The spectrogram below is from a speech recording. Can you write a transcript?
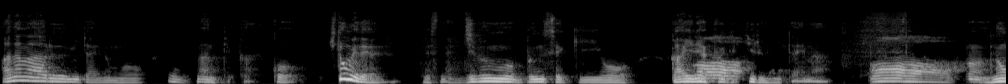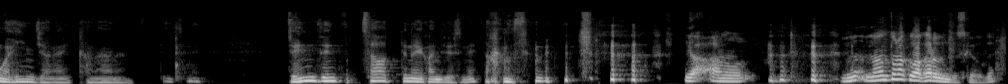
穴があるみたいのも、うんなんていうか、こう、一目でですね、自分を分析を概略できるみたいなのがいいんじゃないかな、なんてですね。全然伝わってない感じですね、高野さんね。いやあのななんとなくわかるんですけどね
